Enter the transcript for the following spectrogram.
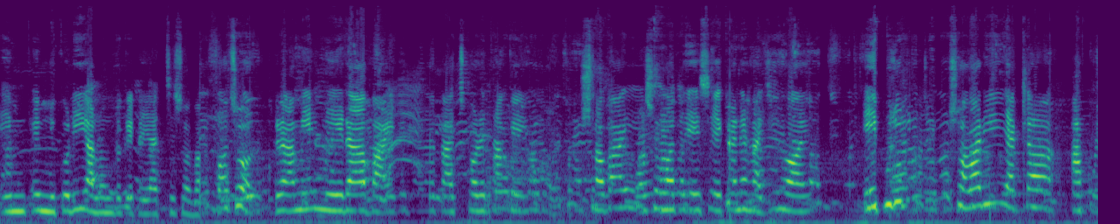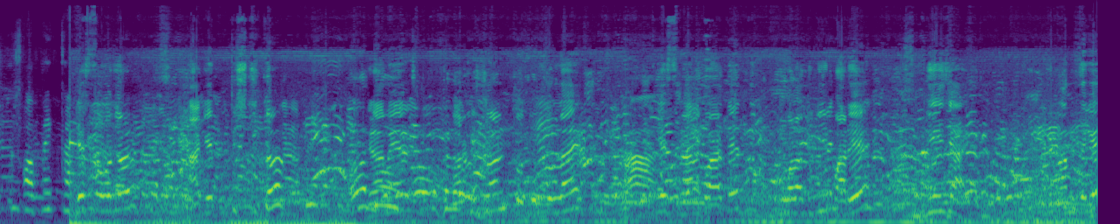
এম- এমনি করেই আনন্দ কেটে যাচ্ছে সবাই বছর গ্রামের মেয়েরা বাইরে কাজ করে থাকে, সবাই এসে এখানে হাজির হয়। এই পুজোটার জন্য সবারই একটা আপ- অপেক্ষা। আগে প্রতিষ্ঠিত গ্রামের মানুষজন চতুর্দোলায় স্নান করাতে কমলা দিঘির পাড়ে দিয়ে যায়। গ্রাম থেকে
